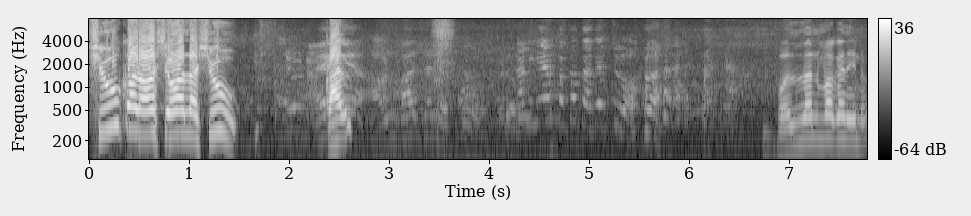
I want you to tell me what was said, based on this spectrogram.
ಶೂ ಕಾಣೋ ಶೋ ಅಲ್ಲ, ಶೂ. ಕಾಲ್ ಬಲ್ಲನ್ ಮಗ ನೀನು.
